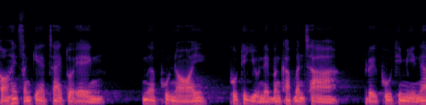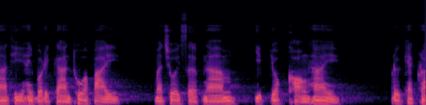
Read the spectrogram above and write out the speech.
ขอให้สังเกตใจตัวเอง เมื่อผู้น้อย ผู้ที่อยู่ในบังคับบัญชา หรือผู้ที่มีหน้าที่ให้บริการทั่วไป มาช่วยเสิร์ฟน้ำหยิบยกของให้ หรือแค่ใคร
